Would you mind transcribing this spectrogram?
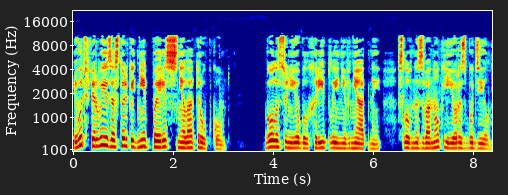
и вот впервые за столько дней Пэрис сняла трубку. Голос у нее был хриплый и невнятный, словно звонок ее разбудил.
